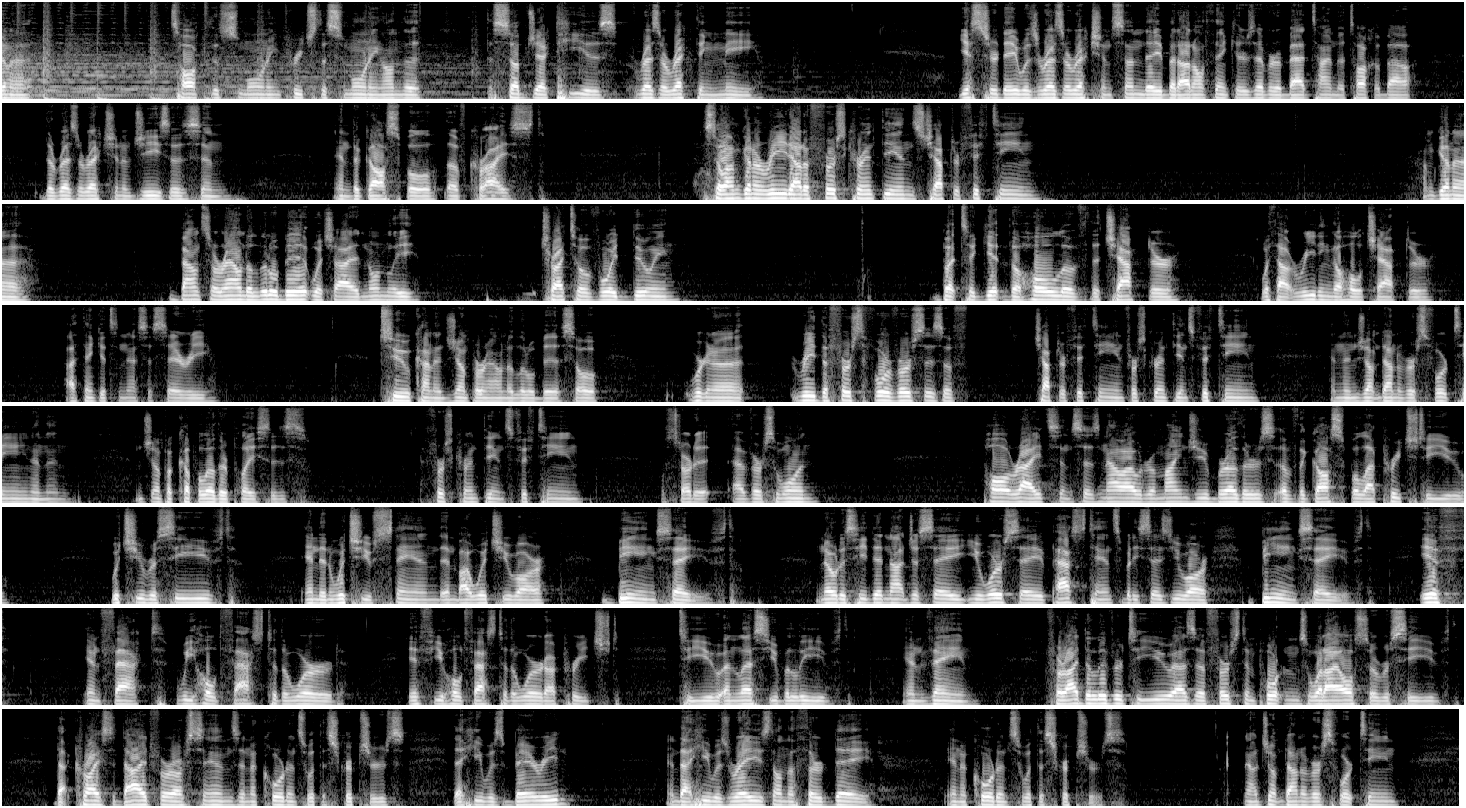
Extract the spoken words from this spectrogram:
going to talk this morning, preach this morning on the, the subject, He is resurrecting me. Yesterday was Resurrection Sunday, but I don't think there's ever a bad time to talk about the resurrection of Jesus and, and the gospel of Christ. So I'm going to read out of 1 Corinthians chapter 15. I'm going to bounce around a little bit, which I normally try to avoid doing. But to get the whole of the chapter without reading the whole chapter, I think it's necessary to kind of jump around a little bit. So we're going to read the first four verses of chapter 15, 1 Corinthians 15 and then jump down to verse 14 and then jump a couple other places. 1 Corinthians 15, we'll start it at verse 1. Paul writes and says, Now I would remind you, brothers, of the gospel I preached to you, which you received, and in which you stand, and by which you are being saved. Notice he did not just say you were saved, past tense, but he says you are being saved if, in fact, we hold fast to the word. If you hold fast to the word I preached to you, unless you believed in vain. For I delivered to you as of first importance what I also received that Christ died for our sins in accordance with the Scriptures, that he was buried, and that he was raised on the third day in accordance with the Scriptures. Now jump down to verse 14.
